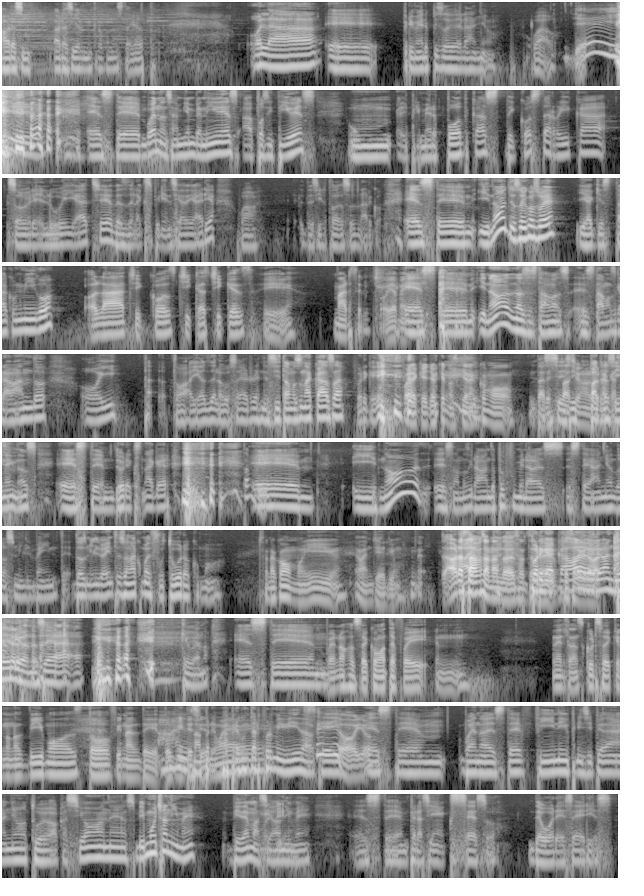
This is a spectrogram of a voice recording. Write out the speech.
Ahora sí, ahora sí el micrófono está abierto. Hola, eh, primer episodio del año. Wow. Yay. Este, bueno, sean bienvenidos a Positives, un, el primer podcast de Costa Rica sobre el VIH desde la experiencia diaria. Wow, decir todo eso es largo. Este, y no, yo soy Josué y aquí está conmigo. Hola chicos, chicas, chiques. Eh, Marcel, obviamente. Este, y no, nos estamos, estamos grabando hoy. Todavía es de la UCR. Necesitamos una casa porque Por aquellos que nos quieran como dar Sí, sí, espacio casa. patrocínenos. Este, Durex Nugget. También. Eh, y no, estamos grabando por primera vez este año 2020. 2020 suena como el futuro, como... Suena como muy Evangelion. Ahora Ay, estábamos hablando de eso. Porque acabo de ver. Evangelion, o sea... Qué bueno. Este... Bueno, José, ¿cómo te fue en, en el transcurso de que no nos vimos? Todo final de ay, va a 2019. pre- va a preguntar por mi vida, ok. Sí, obvio. Este, bueno, este fin y principio de año tuve vacaciones. Vi mucho anime. Vi demasiado anime. Este, pero así en exceso. Devoré series.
